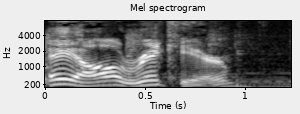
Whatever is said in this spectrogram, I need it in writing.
Hey all, Rick here.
